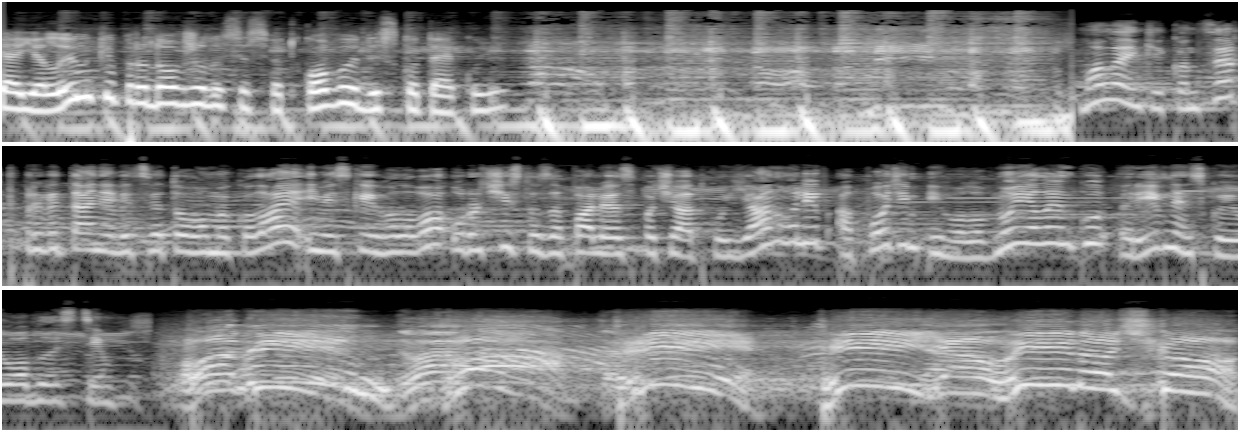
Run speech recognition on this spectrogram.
Вогнями. Я ялинки продовжилися святковою дискотекою. Маленький концерт привітання від Святого Миколая і міський голова урочисто запалює спочатку янголів, а потім і головну ялинку Рівненської області. Один, два, три, ти, ялиночко,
